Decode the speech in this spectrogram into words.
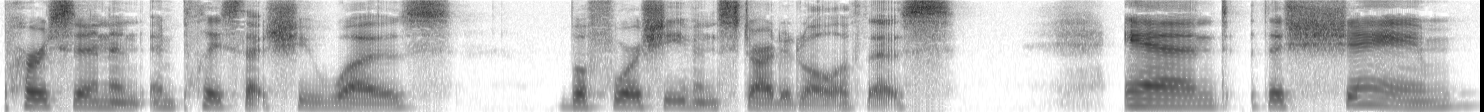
person and, and place that she was before she even started all of this. And the shame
